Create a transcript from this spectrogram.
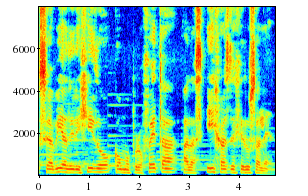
se había dirigido como profeta a las hijas de Jerusalén.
